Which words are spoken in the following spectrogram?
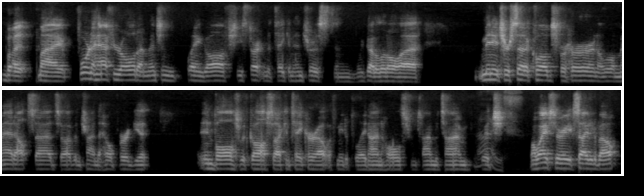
but my four and a half year old, I mentioned playing golf. She's starting to take an interest, and we've got a little uh, miniature set of clubs for her and a little mat outside. So I've been trying to help her get involved with golf so I can take her out with me to play nine holes from time to time, nice. which my wife's very excited about.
